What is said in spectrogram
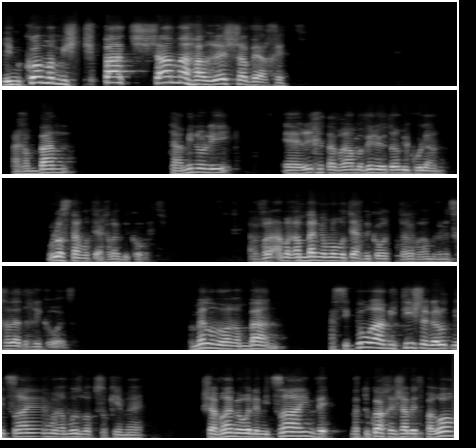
במקום המשפט שמה הרשע והחטא. הרמב"ן, תאמינו לי, העריך את אברהם אבינו יותר מכולנו. הוא לא סתם מותח עליו ביקורת. הרמב"ן גם לא מותח ביקורת על אברהם אבינו, צריך לדעת איך לקרוא את זה. אומר לנו הרמב"ן, הסיפור האמיתי של גלות מצרים רמוז בפסוקים האלה. כשאברהם יורד למצרים, ותוכח האישה בית פרעה,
